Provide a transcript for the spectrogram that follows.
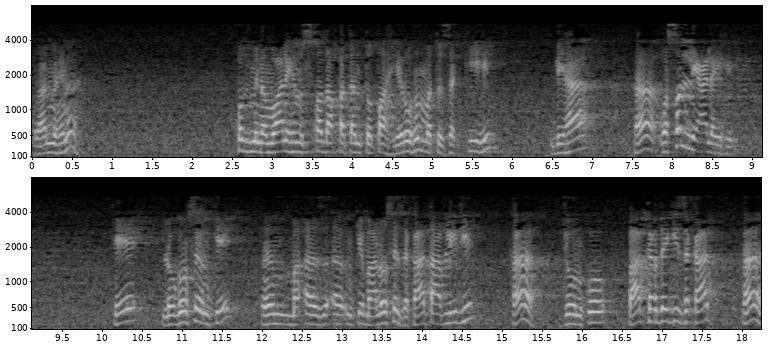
قرآن میں ہے نا؟ خود من اموالہم صدقتا تطہرہم وتزکیہم بہا ہاں وصلی علیہم کہ لوگوں سے ان کے ان کے مالوں سے زکوٰۃ آپ لیجیے۔ ہاں جو ان کو پاک کر دے گی زکوٰۃ۔ ہاں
